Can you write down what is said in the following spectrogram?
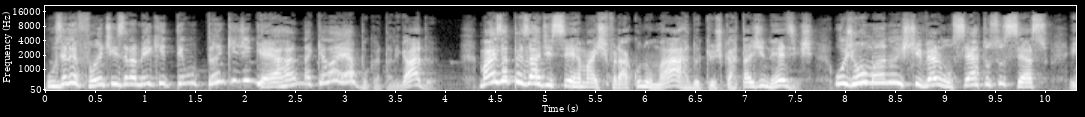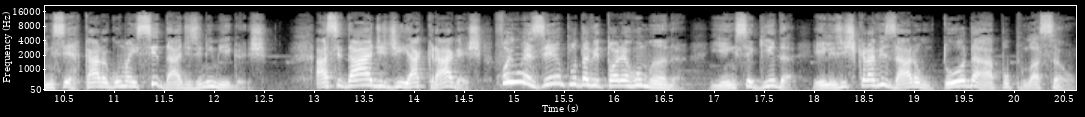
os elefantes era meio que ter um tanque de guerra naquela época, tá ligado? Mas apesar de ser mais fraco no mar do que os cartagineses, os romanos tiveram um certo sucesso em cercar algumas cidades inimigas. A cidade de Acragas foi um exemplo da vitória romana, e em seguida eles escravizaram toda a população.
